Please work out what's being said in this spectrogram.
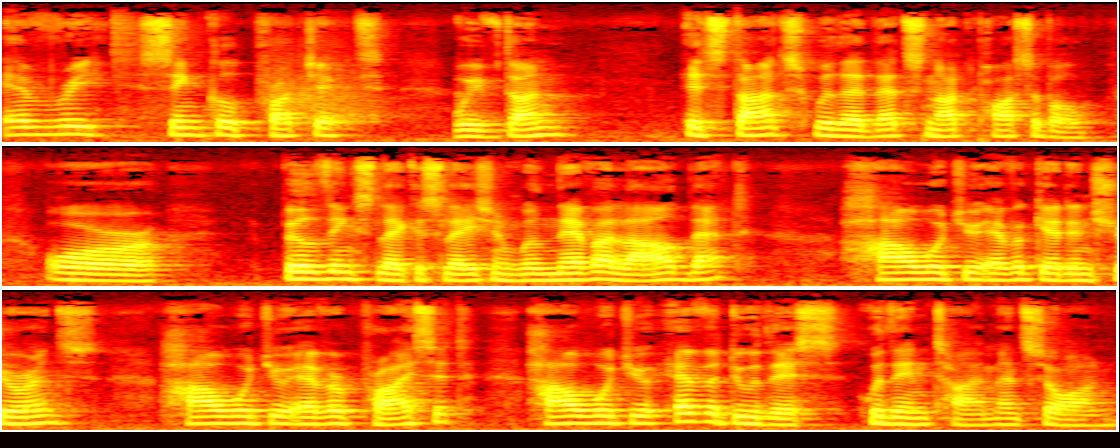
every single project we've done, it starts with that that's not possible or buildings legislation will never allow that. How would you ever get insurance? How would you ever price it? How would you ever do this within time and so on?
